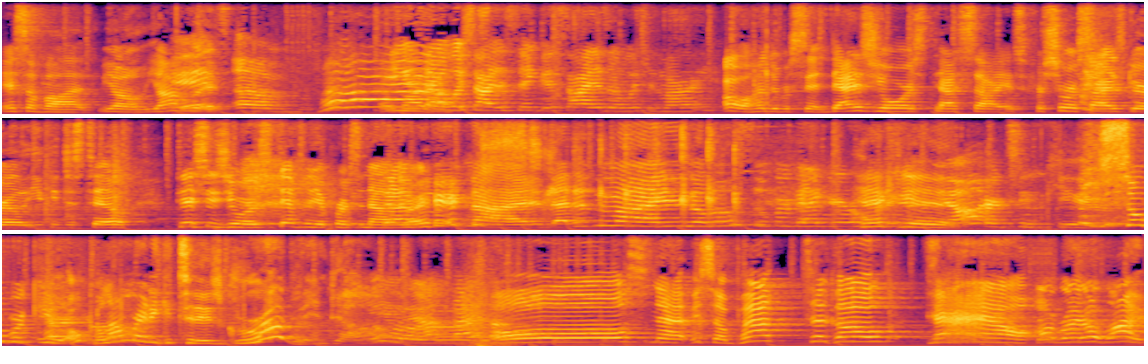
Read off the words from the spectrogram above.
it's a vibe. Yo, y'all It's lit. a Can vibe. you vibe. tell which side of the sink is Siya's and which is mine? Oh, 100%. That is yours. That's size. For sure, size girl. You can just tell. This is yours. Definitely your personality, right? Nah, that is mine. You know, little super bad girl. Heck yeah. Y'all are too cute. Super cute. Oh, well, I'm ready to get to this grubbing, though. Outside. Oh, snap. It's about to go down. All right, all right.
